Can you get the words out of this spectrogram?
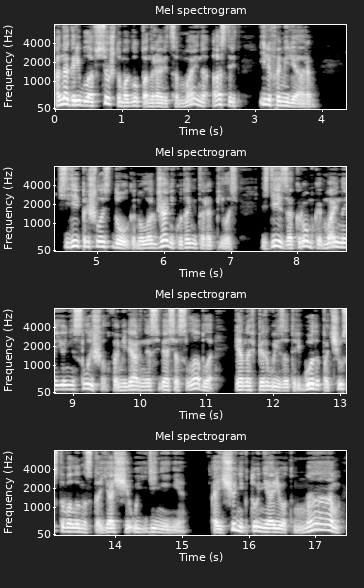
она гребла все, что могло понравиться Майна, Астрид или фамилиарам. Сидеть пришлось долго, но Лакджа никуда не торопилась. Здесь, за кромкой, Майна ее не слышал, фамильярная связь ослабла, и она впервые за три года почувствовала настоящее уединение. А еще никто не орет «Мам!»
